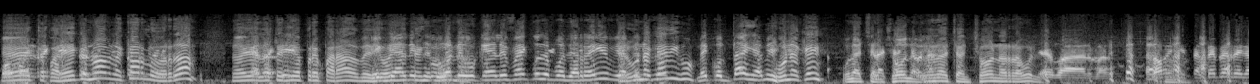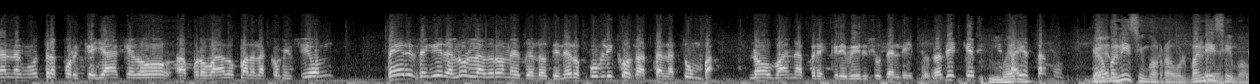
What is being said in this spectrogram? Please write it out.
eh, que parece que no habla Carlos, ¿verdad? No, ya la tenía preparada. Me dijo, que Alex, en lugar una. de buscar el efecto, se pone a reír. ¿Pero una qué dijo? Me contagia a mí. ¿Una qué? Una chanchona. chanchona. Una chanchona, Raúl. Qué bárbaro. No, y que tal vez me regalan otra porque ya quedó aprobado para la comisión perseguir a los ladrones de los dineros públicos hasta la tumba. no van a prescribir sus delitos. Así que ahí estamos. buenísimo, Raúl, buenísimo.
